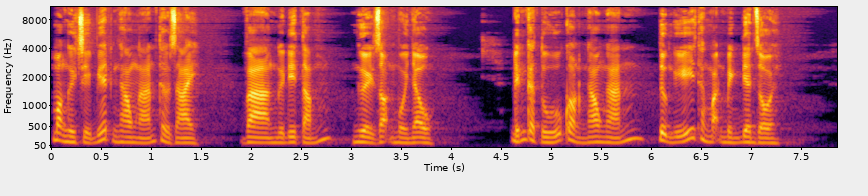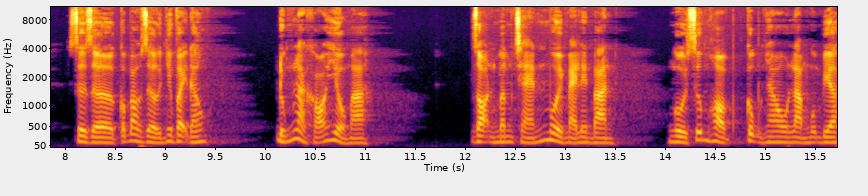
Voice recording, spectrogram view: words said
Mọi người chỉ biết ngao ngán thở dài và người đi tắm, người dọn mồi nhậu. Đến cả Tú còn ngao ngán, tự nghĩ thằng bạn mình điên rồi. Sơ giờ có bao giờ như vậy đâu. Đúng là khó hiểu mà. Dọn mâm chén mồi mè lên bàn, ngồi sum họp cùng nhau làm ngụm bia.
